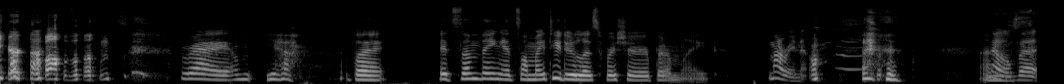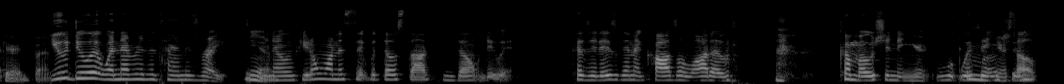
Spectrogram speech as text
your problems. right? Um, yeah, but it's something. It's on my to do list for sure. But I'm like, Not right now. I'm No, but scared. But You do it whenever the time is right. yeah, You know, if you don't want to sit with those thoughts, then don't do it, because it is gonna cause a lot of commotion in your w- within Commotion. yourself.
